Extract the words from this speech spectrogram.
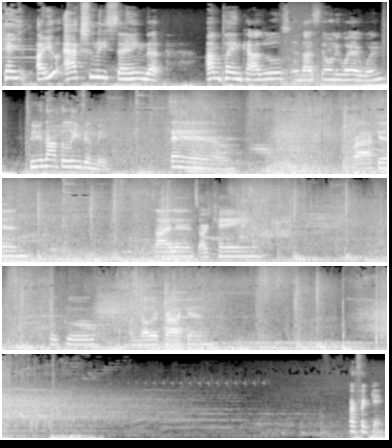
Can are you actually saying that I'm playing casuals and that's the only way I win? Do you not believe in me? Damn. Kraken. Silence. Arcane. Cuckoo. Another Kraken. Perfect game.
